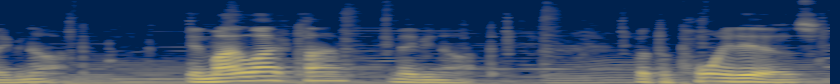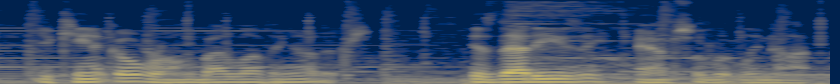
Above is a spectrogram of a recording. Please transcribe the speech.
Maybe not. In my lifetime? Maybe not. But the point is, you can't go wrong by loving others. Is that easy? Absolutely not.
